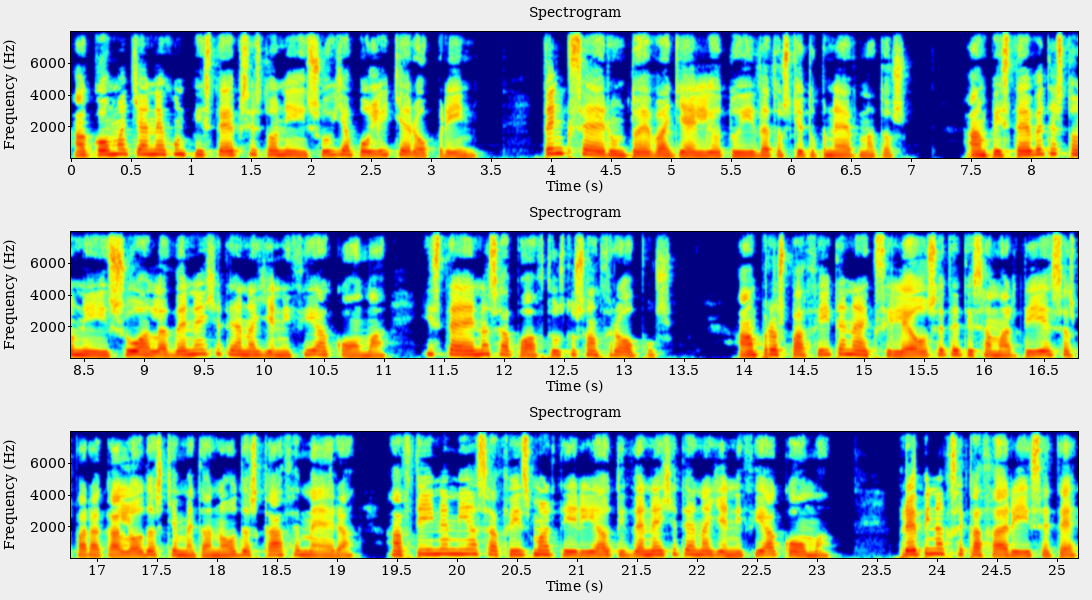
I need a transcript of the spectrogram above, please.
ακόμα και αν έχουν πιστέψει στον Ιησού για πολύ καιρό πριν. Δεν ξέρουν το Ευαγγέλιο του Ήδατος και του Πνεύματος. Αν πιστεύετε στον Ιησού αλλά δεν έχετε αναγεννηθεί ακόμα, είστε ένας από αυτούς τους ανθρώπους. Αν προσπαθείτε να εξηλαιώσετε τις αμαρτίες σας παρακαλώντας και μετανώντας κάθε μέρα, αυτή είναι μια σαφής μαρτυρία ότι δεν έχετε αναγεννηθεί ακόμα. Πρέπει να ξεκαθαρίσετε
